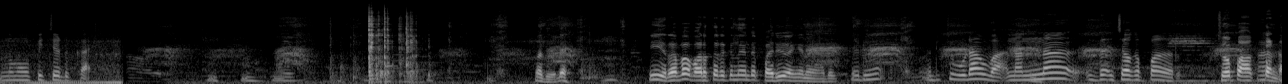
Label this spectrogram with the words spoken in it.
ഒന്ന് മൂപ്പിച്ചെടുക്കാൻ. മതി അല്ലേ? ഈ റവ വറുത്തെടുക്കുന്നതിന്റെ പരുവ് എങ്ങനെയാണ് ഒരു ഒരു ചൂടാവുക. നന്ന ഇത് ചുവപ്പാകറും ചുവപ്പാക്കണ്ട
